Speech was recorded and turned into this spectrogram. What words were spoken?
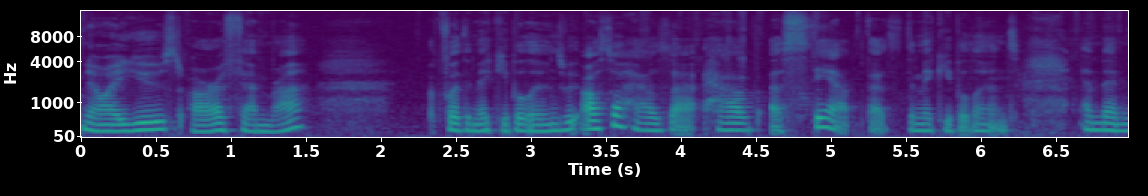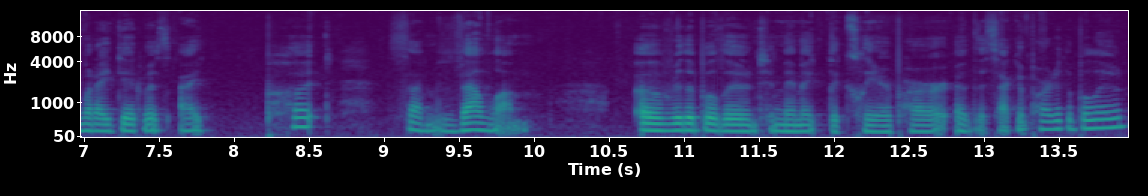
Now I used our ephemera for the Mickey balloons. We also have that have a stamp that's the Mickey balloons. And then what I did was I put some vellum over the balloon to mimic the clear part of the second part of the balloon.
